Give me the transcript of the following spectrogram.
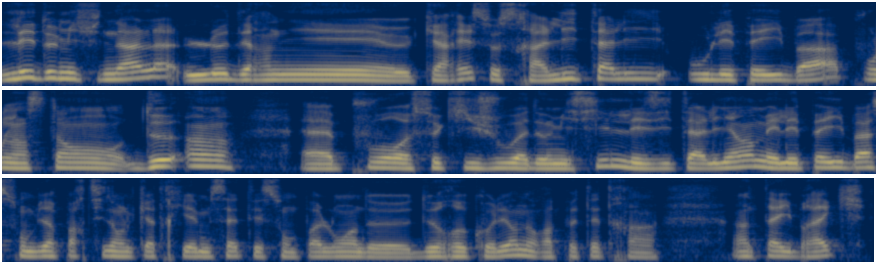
les demi-finales, le dernier euh, carré, ce sera l'Italie ou les Pays-Bas. Pour l'instant, 2-1 euh, pour ceux qui jouent à domicile, les Italiens, mais les Pays-Bas sont bien partis dans le quatrième set et sont pas loin de, recoller. On aura peut-être un, tie-break.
